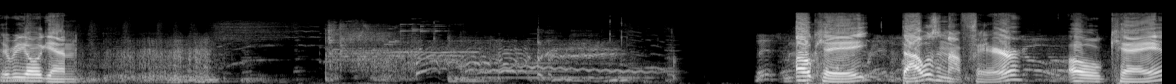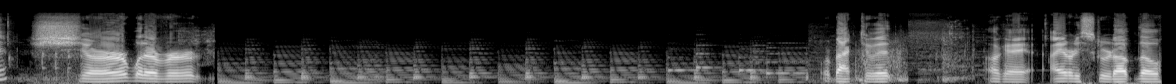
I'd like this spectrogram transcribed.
Here we go again. Okay, that was not fair. Okay, sure, whatever. We're back to it. Okay, I already screwed up though.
